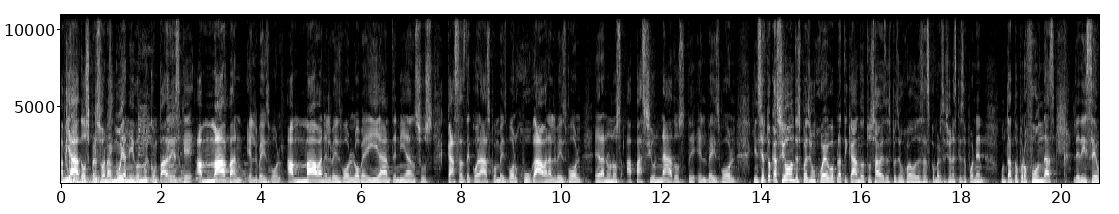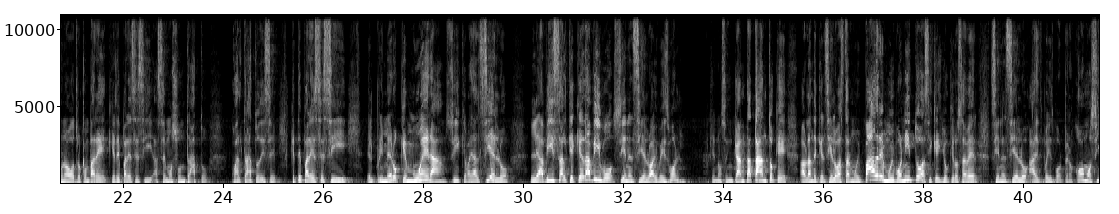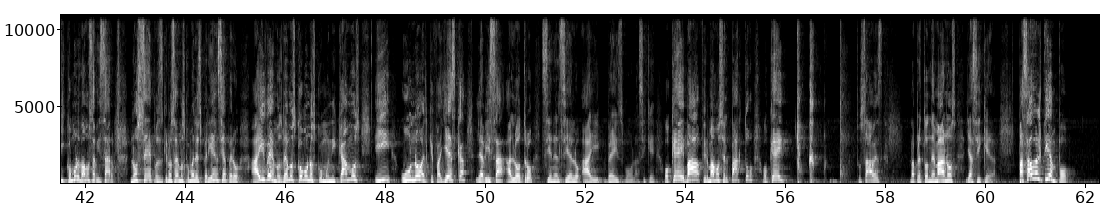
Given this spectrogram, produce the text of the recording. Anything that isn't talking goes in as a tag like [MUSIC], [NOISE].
Había dos personas muy amigos, muy compadres que amaban el béisbol, amaban el béisbol, lo veían, tenían sus casas decoradas con béisbol, jugaban al béisbol, eran unos apasionados del béisbol. Y en cierta ocasión, después de un juego, platicando, tú sabes, después de un juego de esas conversaciones que se ponen un tanto profundas, le dice uno a otro, compadre, ¿qué le parece si hacemos un trato? ¿Cuál trato? Dice, ¿qué te parece si el primero que muera, sí, que vaya al cielo, le avisa al que queda vivo si en el cielo hay béisbol? Que nos encanta tanto que hablan de que el cielo va a estar muy padre, muy bonito, así que yo quiero saber si en el cielo hay béisbol. Pero ¿cómo? Sí, ¿cómo nos vamos a avisar? No sé, pues es que no sabemos cómo es la experiencia, pero ahí vemos, vemos cómo nos comunicamos y uno, el que fallezca, le avisa al otro si en el cielo hay béisbol. Así que, ok, va, firmamos el pacto, ok, tú sabes, un apretón de manos y así queda. Pasado el tiempo,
